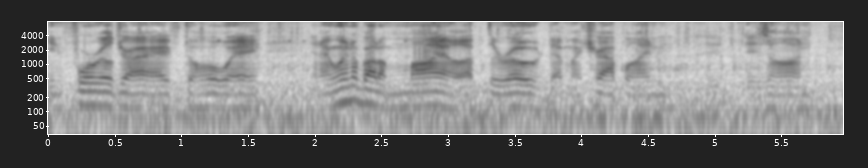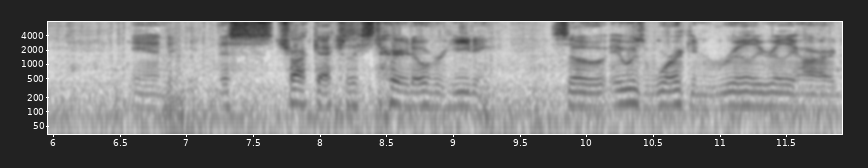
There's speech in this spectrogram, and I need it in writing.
in four wheel drive the whole way. And I went about a mile up the road that my trap line uh, is on, and this truck actually started overheating. So it was working really, really hard,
